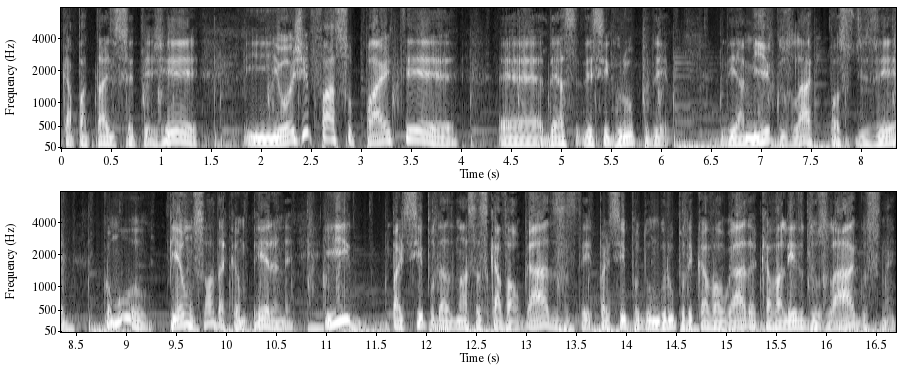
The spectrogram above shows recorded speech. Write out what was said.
capataz de CTG e hoje faço parte é, desse, desse grupo de, de amigos lá, posso dizer, como peão só da campeira, né? E participo das nossas cavalgadas, participo de um grupo de cavalgada Cavaleiro dos Lagos, né?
